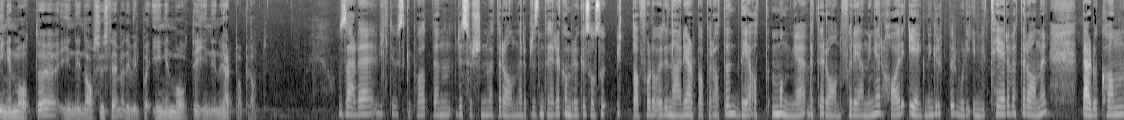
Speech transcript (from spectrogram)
ingen måte inn i Nav-systemet, de vil på ingen måte inn i noe hjelpeapparat. Og så er det viktig å huske på at den ressursen veteranene representerer, kan brukes også utafor det ordinære hjelpeapparatet. Det at mange veteranforeninger har egne grupper hvor de inviterer veteraner, der du kan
